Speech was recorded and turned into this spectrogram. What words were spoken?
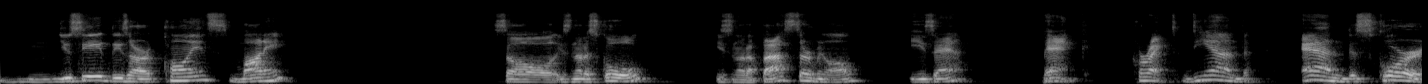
Mm, you see, these are coins, money. So it's not a school, it's not a bus terminal, it's a bank. Correct. The end. And the score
